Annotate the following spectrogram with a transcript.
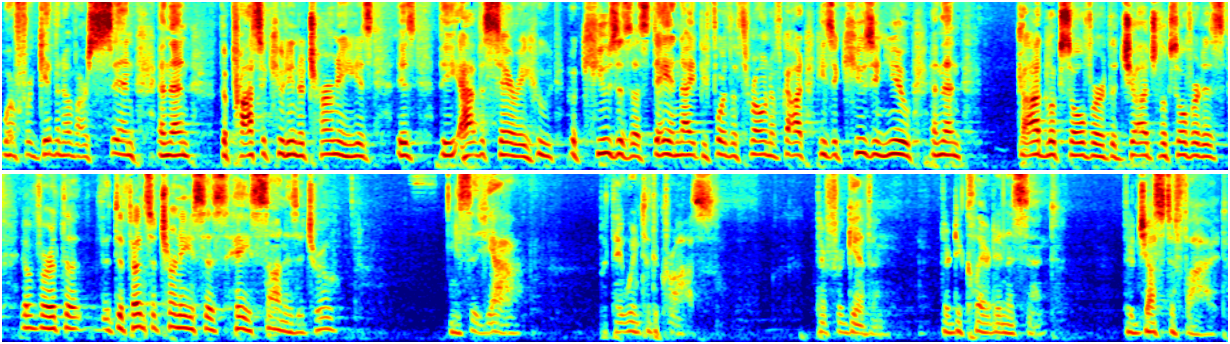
we're forgiven of our sin. And then the prosecuting attorney is, is the adversary who accuses us day and night before the throne of God. He's accusing you. And then God looks over, the judge looks over at, his, over at the, the defense attorney. He says, Hey, son, is it true? He says, Yeah. But they went to the cross. They're forgiven, they're declared innocent, they're justified.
